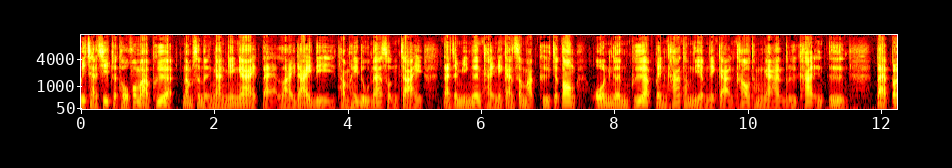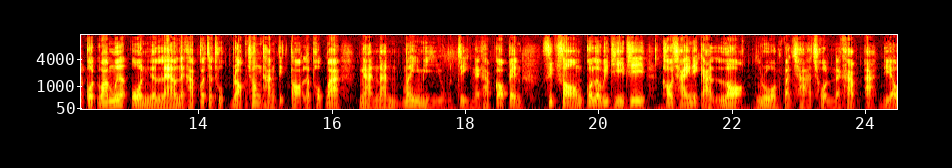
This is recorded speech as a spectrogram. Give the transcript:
มิจฉาชีพจะโทรเข้ามาเพื่อนำเสนองานง่าย ๆ แต่รายได้ดีทำให้ดูน่าสนใจ แต่จะมีเงื่อนไขในการสมัครคือจะต้อง โอนเงินเพื่อเป็นค่าธรรมเนียมในการเข้าทำงานหรือค่าอื่นๆ แต่ปรากฏว่าเมื่อโอนเงินแล้วนะครับ ก็จะถูกบล็อกช่องทางติดต่อ และพบว่างานนั้นไม่มีอยู่จริงนะครับ ก็เป็น 12 กลวิธีที่เขาใช้ในการหลอกลวงประชาชนนะครับอะเดี๋ยว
